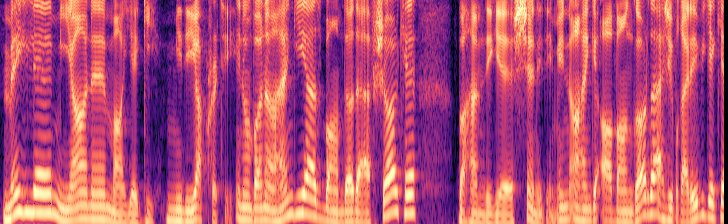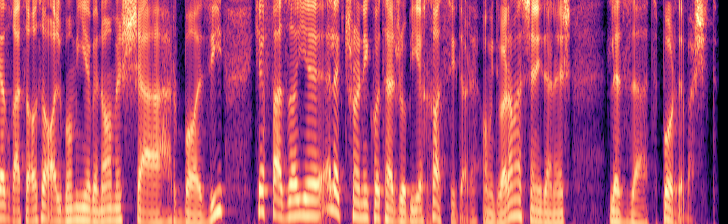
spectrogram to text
میل میان مایگی میدیاکریتی این عنوان آهنگی از بامداد افشار که با همدیگه شنیدیم. این آهنگ آوانگارد و عجیب غریب یکی از قطعات آلبومیه به نام شهر بازی که فضای الکترونیک و تجربی خاصی داره. امیدوارم از شنیدنش لذت برده باشید.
